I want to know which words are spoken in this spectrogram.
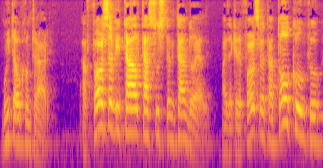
Muito ao contrário. A força vital está sustentando ele. Mas aquela força está tão oculto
